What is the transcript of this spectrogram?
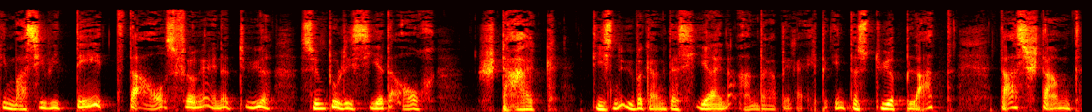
die Massivität der Ausführung einer Tür symbolisiert auch stark diesen Übergang, dass hier ein anderer Bereich beginnt. Das Türblatt, das stammt,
